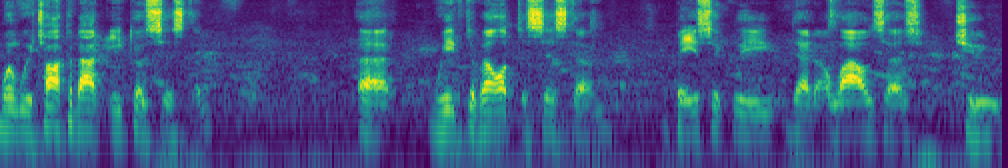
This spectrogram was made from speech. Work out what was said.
when we talk about ecosystem uh, we've developed a system basically that allows us to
